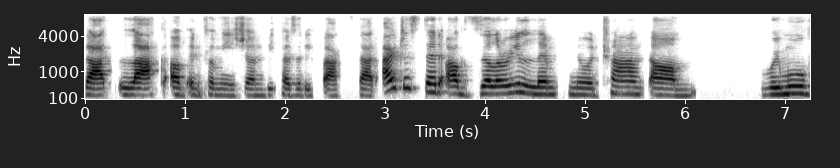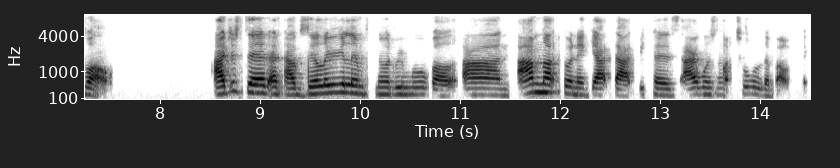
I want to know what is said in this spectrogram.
that lack of information because of the fact that I just did auxiliary lymph node trans, um, removal. I just did an auxiliary lymph node removal, and I'm not going to get that because I was not told about it.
